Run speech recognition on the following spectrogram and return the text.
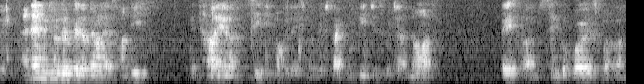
weight. And then we do a little bit of neural on the entire CV population where we're extracting features which are not based on single words but on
